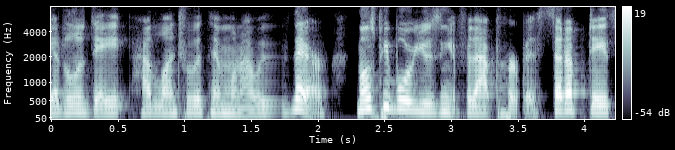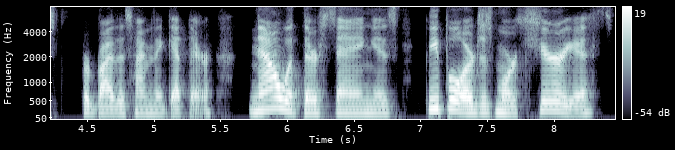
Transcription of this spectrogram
scheduled a date, had lunch with him when I was there. Most people were using it for that purpose, set up dates for by the time they get there. Now, what they're saying is people are just more curious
